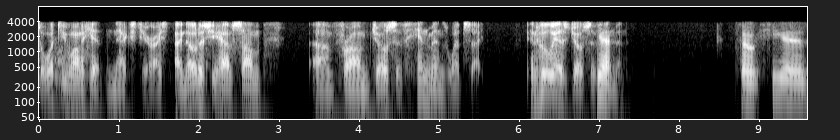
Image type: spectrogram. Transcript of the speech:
So, what do you want to hit next here? I, I notice you have some um, from Joseph Hinman's website. And who is Joseph yeah. Hinman? So, he is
